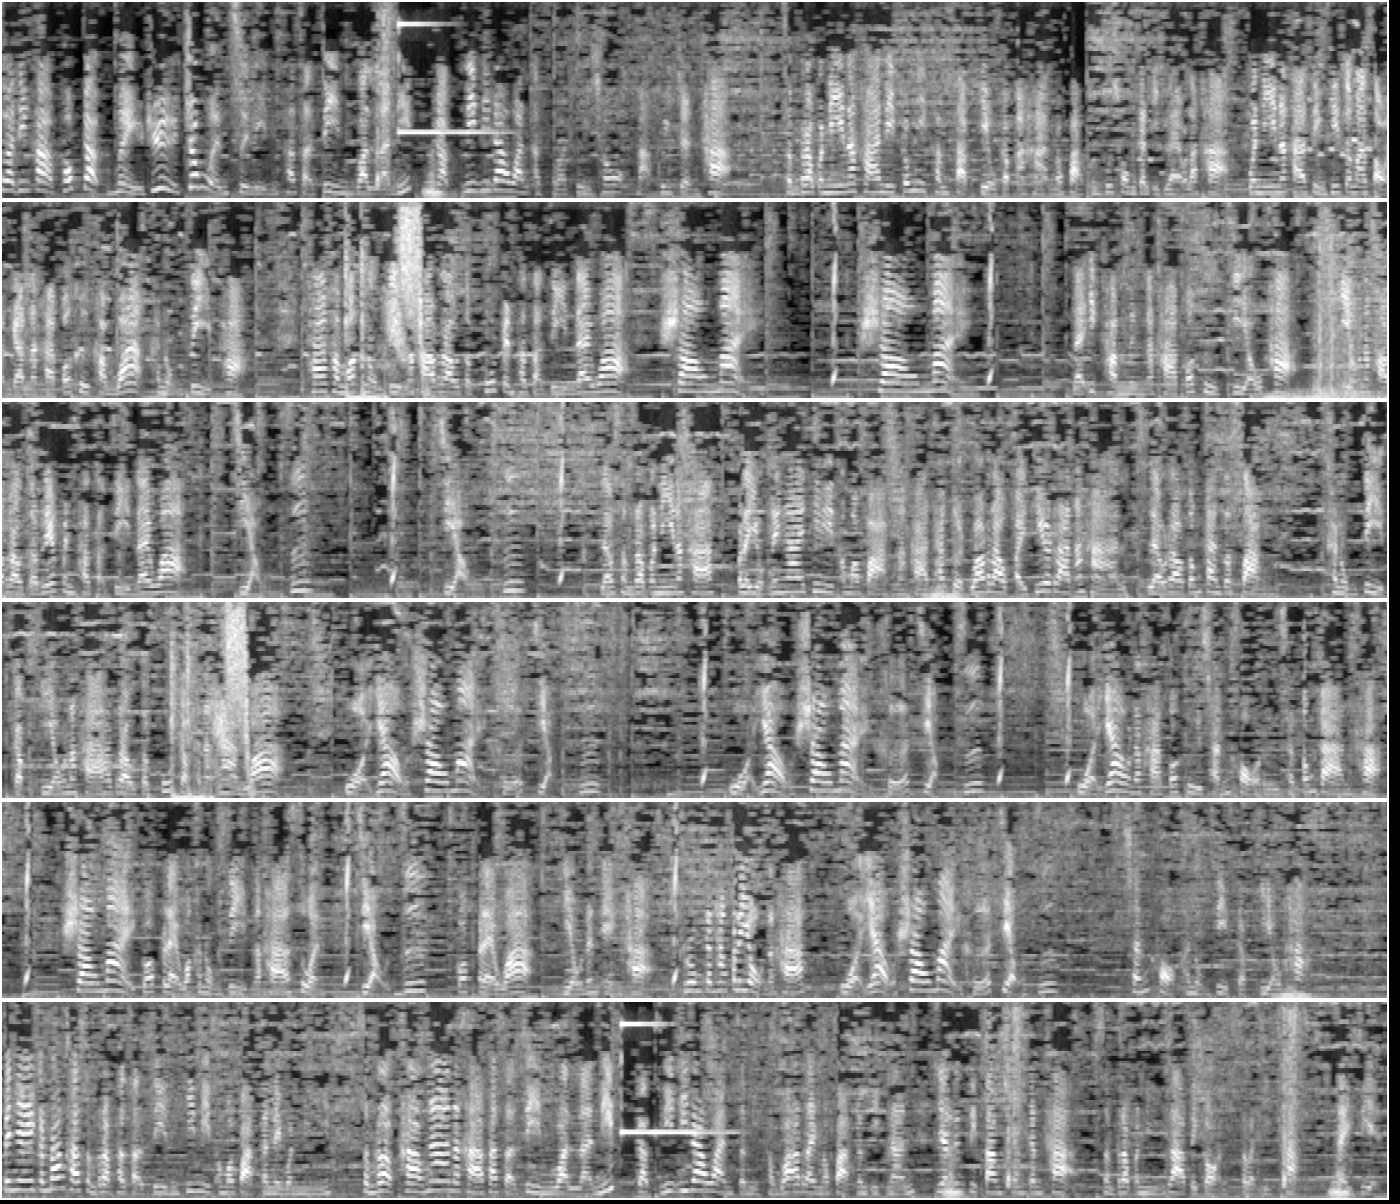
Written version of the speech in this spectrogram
สวัสดีค่ะ พบกับเหมยรื่อจงเหวินซือหลินภาษาจีนวันละนิด กับนิดนิดาวันอัศวทุยโชคหมาคุยเจินค่ะสำหรับวันนี้นะคะนิดก็มีคำศัพท์เกี่ยวกับอาหารมาฝากคุณผู้ชมกันอีกแล้วละค่ะ วันนี้นะคะสิ่งที่จะมาสอนกันนะคะ ก็คือคำว่าขนมจีบค่ะ ถ้าคำว่าขนมจีบนะคะ เราจะพูดเป็นภาษาจีนได้ว่าเชาไม่เชาไม่ และอีกคำหนึ่งนะคะก็คือเกี๊ยวค่ะ เกี๊ยวนะคะ เราจะเรียกเป็นภาษาจีนได้ว่า เจียวซื่อเจียวซื่อแล้วสำหรับวันนี้นะคะ ประโยคง่ายๆที่นิดเอามาฝากนะคะ ถ้าเกิดว่าเราไปที่ร้านอาหาร แล้วเราต้องการจะสั่งขนมจีบกับเกี๊ยวนะคะ เราจะพูดกับพนักงานว่า我要烧麦和饺子我要烧麦和饺子 หัวเย่านะคะ ก็คือฉันขอหรือฉันต้องการค่ะเชาไม่ก็แปลว่าขนมจีบนะคะ ส่วนเจียวจื้อก็แปลว่าเกี๊ยวนั่นเองค่ะ รวมกันทั้งประโยคนะคะหัวเย่าเชาไม่เหอเจียวจื้อฉันขอขนมจีบกับเกี๊ยวค่ะ เป็นยังไงกันบ้างคะสำหรับภาษาจีนที่นิดเอามาฝากกันในวันนี้สำหรับคราวหน้านะคะ ภาษาจีนวันละนิด กับนิดนิดาวันจะมีคำว่าอะไรมาฝากกันอีกนั้น อย่าลืมติดตามชมกันค่ะสำหรับวันนี้ลาไปก่อน สวัสดีค่ะไทเจียน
